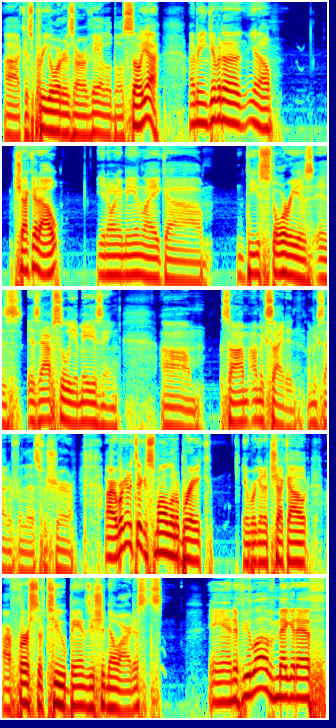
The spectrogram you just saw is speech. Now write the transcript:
because uh, pre-orders are available. So yeah, I mean, give it a you know, check it out. You know what I mean? Like um, Dee's story is is is absolutely amazing. Um, so I'm I'm excited. I'm excited for this for sure. All right, we're gonna take a small little break, and we're gonna check out our first of two bands you should know artists. And if you love Megadeth,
